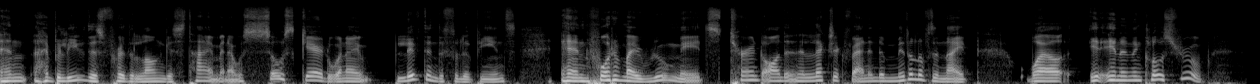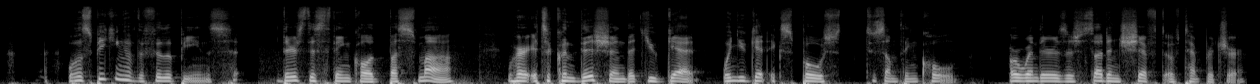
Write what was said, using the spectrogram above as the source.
and I believed this for the longest time. And I was so scared when I lived in the Philippines and one of my roommates turned on an electric fan in the middle of the night while in, in an enclosed room. well, speaking of the Philippines, there's this thing called pasma where it's a condition that you get when you get exposed to something cold or when there is a sudden shift of temperature.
